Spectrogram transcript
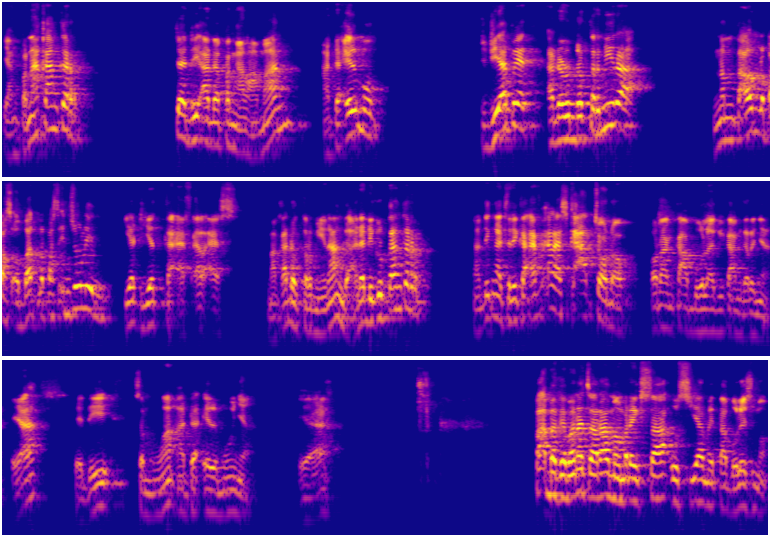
yang pernah kanker, jadi ada pengalaman, ada ilmu. Di diabetes ada dokter Mira, 6 tahun lepas obat, lepas insulin, ya diet KFLS. Maka dokter Mira nggak ada di grup kanker. Nanti ngajari KFLS kacau dong, orang kambuh lagi kankernya ya. Jadi semua ada ilmunya ya. Pak, bagaimana cara memeriksa usia metabolisme?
